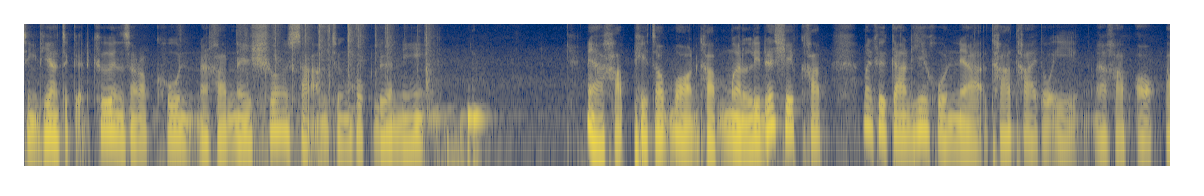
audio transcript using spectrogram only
สิ่งที่อาจจะเกิดขึ้นสำหรับคุณนะครับในช่วง 3-6 เดือนนี้เนี่ยครับเพจจอบบอลครับ เหมือน leadership ครับ มันคือการที่คุณเนี่ยท้าทายตัวเองนะครับ ออกไป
